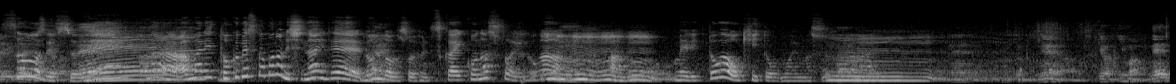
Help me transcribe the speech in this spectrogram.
れるぐらいそうですよね。はいだからあまり特別なものにしないでどんどんそういうふうに使いこなすというのが、うんうんうんうん。あのメリットが大きいと思います。うん。ね本当にねあの今のね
